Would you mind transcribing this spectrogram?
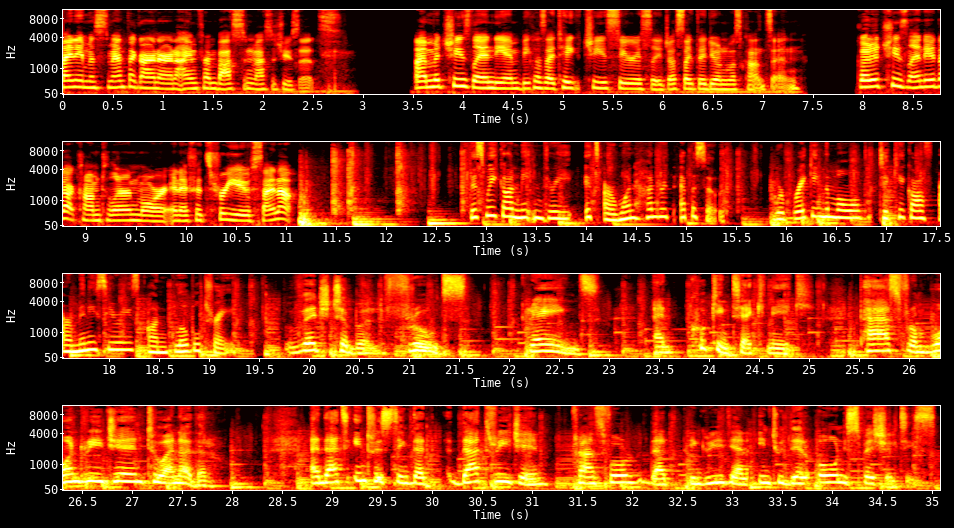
My name is Samantha Garner and I'm from Boston, Massachusetts. I'm a Cheeselandian because I take cheese seriously, just like they do in Wisconsin. Go to cheeselandia.com to learn more, and if it's for you, sign up. This week on Meat and Three, it's our 100th episode. We're breaking the mold to kick off our mini series on global trade. Vegetable, fruits, grains, and cooking technique pass from one region to another. And that's interesting that that region transformed that ingredient into their own specialties.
